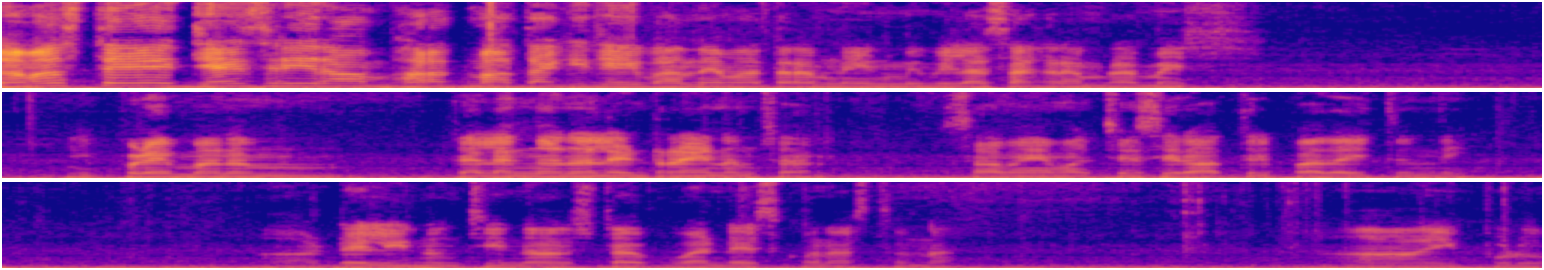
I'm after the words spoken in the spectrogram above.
నమస్తే జై శ్రీరామ్ భరత్ మాతాకి జై వందే మాతరం. నేను మీ విలాసాగరం రమేష్. ఇప్పుడే మనం తెలంగాణలో ఎంటర్ అయినాం సార్. సమయం వచ్చేసి రాత్రి పది అవుతుంది. ఢిల్లీ నుంచి నాన్ స్టాప్ బండి వేసుకొని వస్తున్నా. ఇప్పుడు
